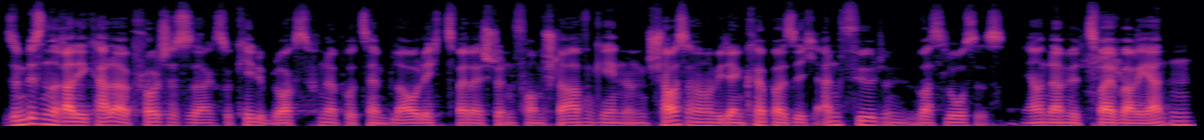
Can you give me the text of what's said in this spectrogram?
so ein bisschen ein radikaler Approach ist, dass du sagst, okay, du blockst 100% Blaulicht zwei, drei Stunden vorm Schlafen gehen und schaust einfach mal, wie dein Körper sich anfühlt und was los ist. Ja, und dann haben wir zwei Varianten.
